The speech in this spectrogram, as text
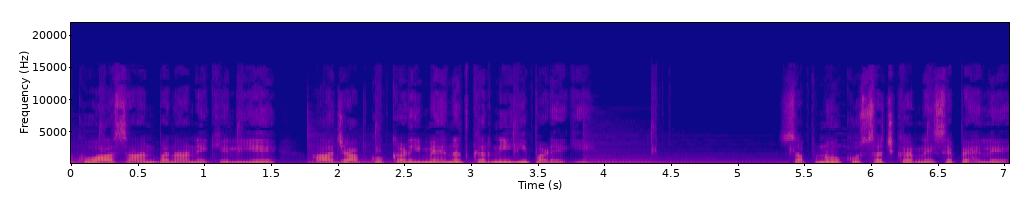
को आसान बनाने के लिए आज आपको कड़ी मेहनत करनी ही पड़ेगी। सपनों को सच करने से पहले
